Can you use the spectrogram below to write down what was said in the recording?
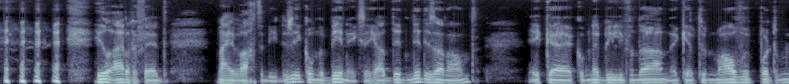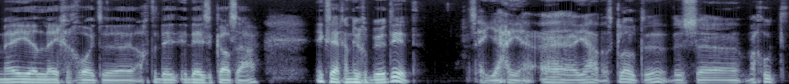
Heel aardige vent. Hij wachtte niet. Dus ik kom naar binnen. Ik zeg, ja, dit, dit is aan de hand. Ik uh, kom net bij jullie vandaan. Ik heb toen mijn halve portemonnee uh, leeggegooid uh, achter de, in deze kassa. Ik zeg, en nu gebeurt dit. Zeg, ja, ja, ja, dat is kloten. Dus, maar goed,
